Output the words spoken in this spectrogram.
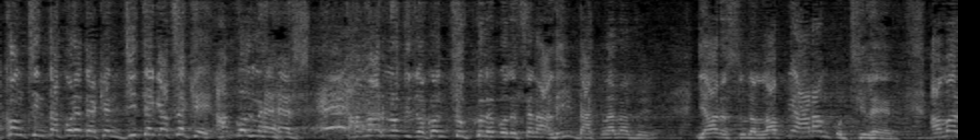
এখন চিন্তা করে দেখেন, জিতে গেছে কে? আকল ন্যাস আমার নবী যখন চোখ খুলে বলেছেন, আলী, ডাকলা না যে। ইয়া রাসূলুল্লাহ, আপনি আরাম করছিলেন। আমার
